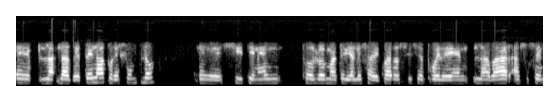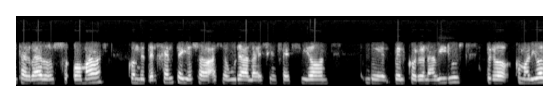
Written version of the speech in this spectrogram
eh, la- las de tela, por ejemplo, eh, si tienen todos los materiales adecuados, si se pueden lavar a 60 grados o más con detergente y eso asegura la desinfección de- del coronavirus. Pero, como digo,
